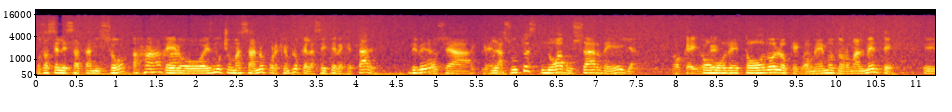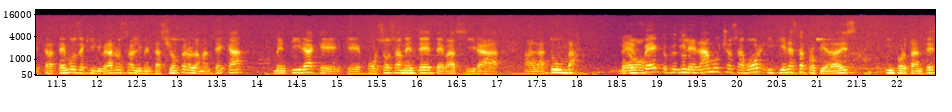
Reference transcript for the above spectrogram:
o sea, se le satanizó, Ajá, ajá. pero es mucho más sano, por ejemplo, que el aceite vegetal. ¿De veras? O sea, Ay, el bueno. asunto es no abusar de ella, Ok, ok. como de todo lo que comemos normalmente. Eh, tratemos de equilibrar nuestra alimentación, pero la manteca, mentira que, que forzosamente te vas a ir a, a la tumba. Perfecto, pues Y le da mucho sabor y tiene hasta propiedades importantes,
